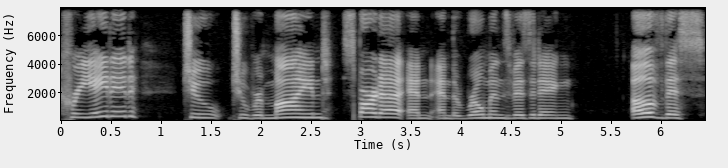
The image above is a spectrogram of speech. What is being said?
created to to remind Sparta and and the Romans visiting of this,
